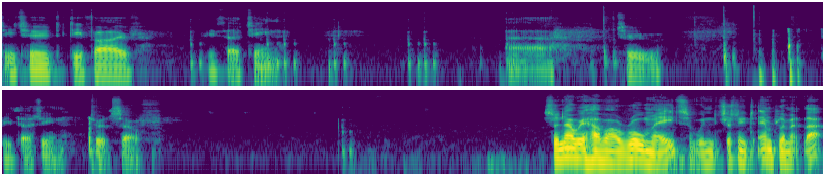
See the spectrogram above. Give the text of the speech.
D2 to D5, B13 uh, to B13 to itself. So now we have our rule made. We just need to implement that.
